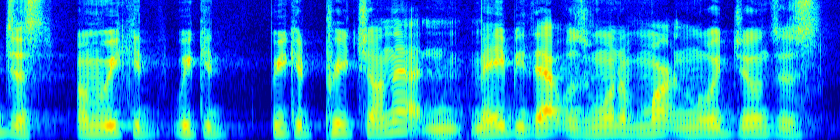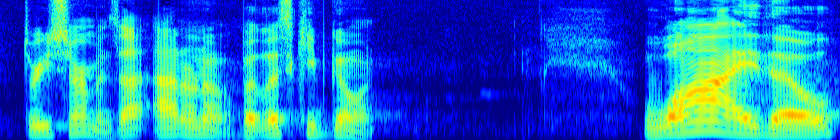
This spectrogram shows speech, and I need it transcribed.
just I mean, we could we could we could preach on that, and maybe that was one of Martyn Lloyd-Jones's three sermons. I, I don't know, but let's keep going. Why, though,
